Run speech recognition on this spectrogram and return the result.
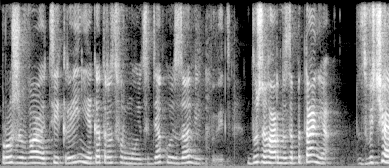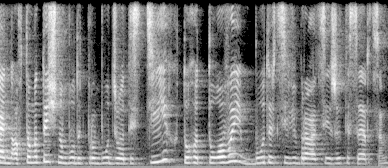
проживають в цій країні, яка трансформується? Дякую за відповідь. Дуже гарне запитання. Звичайно, автоматично будуть пробуджуватись ті, хто готовий бути в цій вібрації, жити серцем.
